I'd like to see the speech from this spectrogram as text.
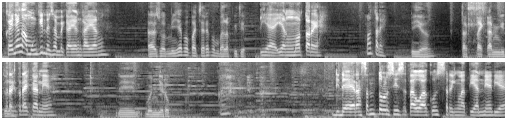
Kayaknya nggak mungkin deh sampai kayang-kayang. Eh, suaminya apa pacarnya pembalap gitu ya? Iya, yang motor ya. Motor ya? Iya, trek-trekan gitu Trek-trekan ya. di Bonjeruk. Di daerah Sentul sih setahu aku sering latihannya dia.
